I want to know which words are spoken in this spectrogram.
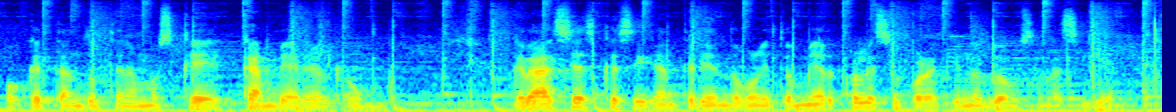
o qué tanto tenemos que cambiar el rumbo. Gracias, que sigan teniendo bonito miércoles y por aquí nos vemos en la siguiente.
